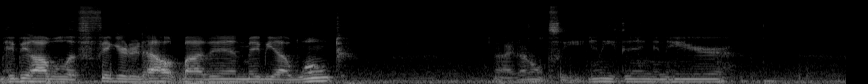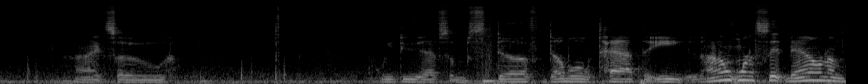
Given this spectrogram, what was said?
Maybe I will have figured it out by then. Maybe I won't. Alright, I don't see anything in here. Alright, so we do have some stuff. Double tap to eat. I don't want to sit down. I'm.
